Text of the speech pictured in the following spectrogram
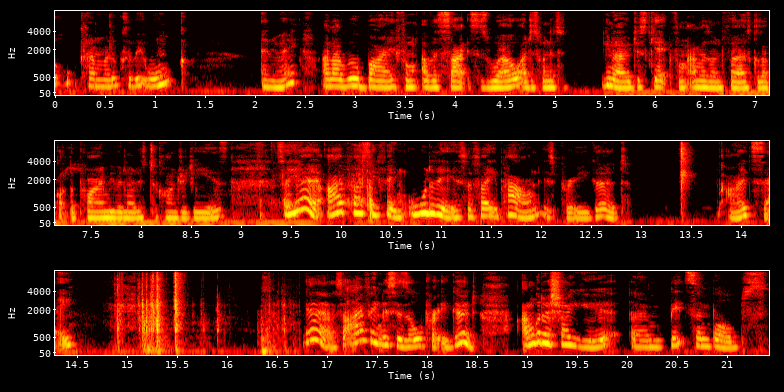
oh camera looks a bit wonk anyway and i will buy from other sites as well i just wanted to you know just get from amazon first because i got the prime even though this took 100 years so yeah i personally think all of this for 30 pound is pretty good i'd say. Yeah so i think this is all pretty good. I'm going to show you um, bits and bobs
